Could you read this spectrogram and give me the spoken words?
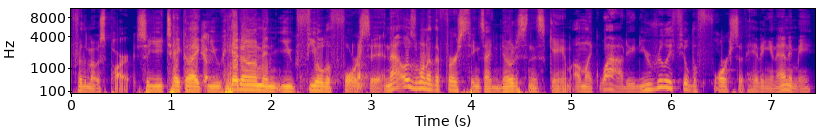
for the most part. So you take like yep. you hit them and you feel the force it, and that was one of the first things I noticed in this game. I'm like, wow, dude, you really feel the force of hitting an enemy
